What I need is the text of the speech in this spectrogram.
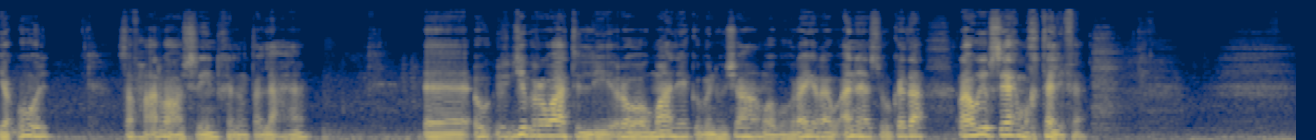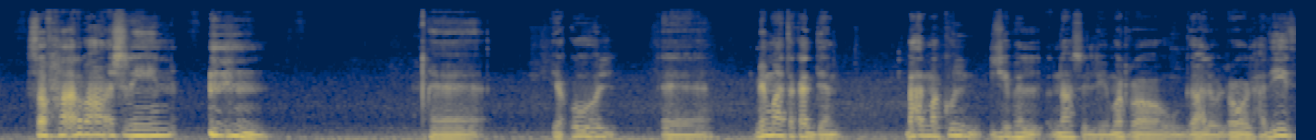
يقول صفحة 24 خلينا نطلعها آه، يجيب رواة اللي رووا مالك وابن هشام وأبو هريرة وأنس وكذا راوي بصيغ مختلفة. صفحة 24 آه، يقول آه، مما تقدم بعد ما كل يجيب هالناس اللي مرة وقالوا رووا الحديث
